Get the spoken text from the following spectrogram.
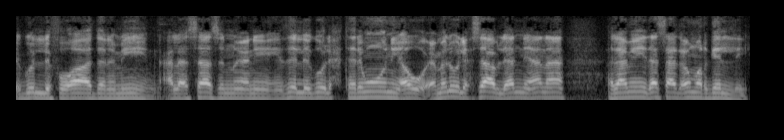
يقول لي فؤاد أنا مين؟ على أساس إنه يعني زي اللي يقول احترموني أو اعملوا لي حساب لأني أنا العميد أسعد عمر قال لي.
